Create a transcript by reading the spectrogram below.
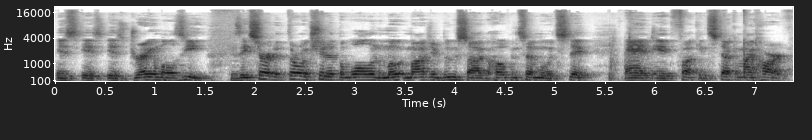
is is, is Dragon Ball Z because they started throwing shit at the wall in the Mo- Majin Buu saga, hoping someone would stick, and it fucking stuck in my heart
